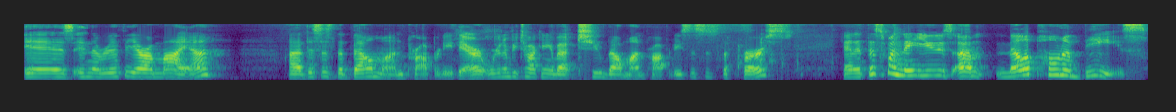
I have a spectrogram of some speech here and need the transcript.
is in the Riviera Maya uh, this is the Belmond property there. We're going to be talking about two Belmond properties. This is the first. And at this one, they use um, Melipona bees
